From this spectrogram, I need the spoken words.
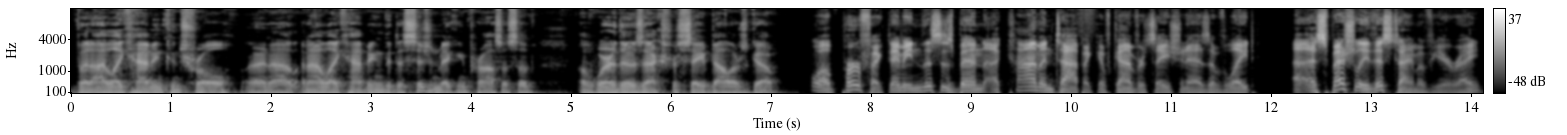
But I like having control, and I, and I like having the decision making process of, of where those extra saved dollars go. Well, perfect. I mean, this has been a common topic of conversation as of late, uh, especially this time of year, right?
